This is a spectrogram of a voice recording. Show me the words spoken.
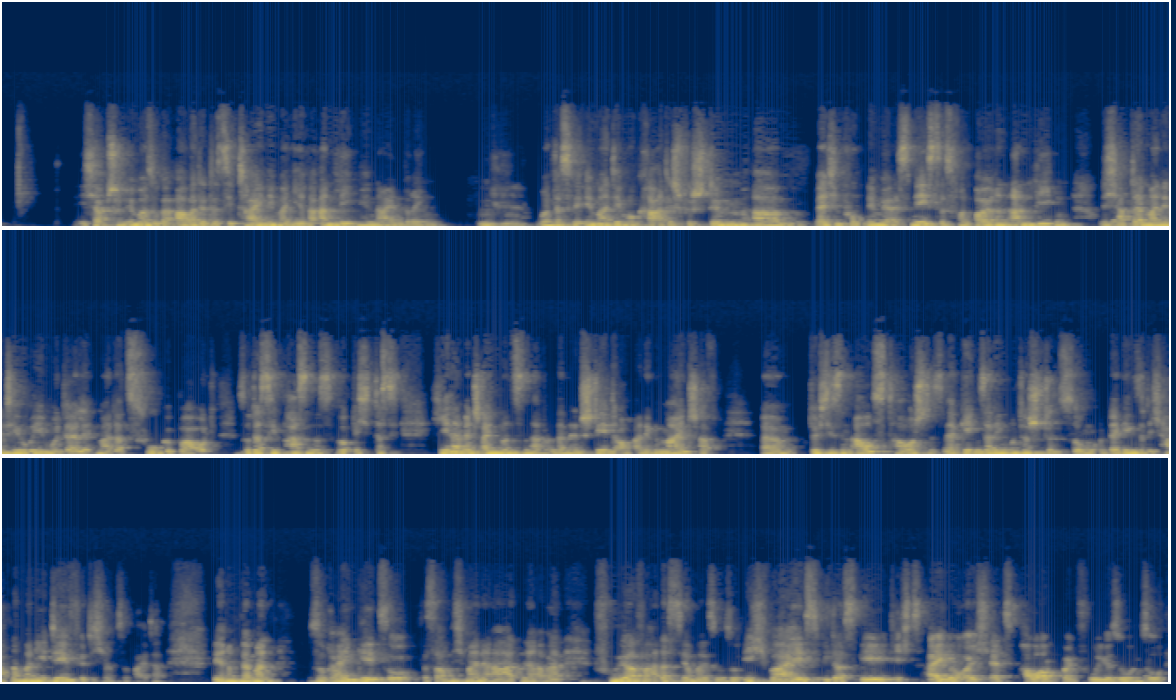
ich habe schon immer so gearbeitet, dass die Teilnehmer ihre Anliegen hineinbringen. Mhm. Und dass wir immer demokratisch bestimmen, ähm, welchen Punkt nehmen wir als nächstes von euren Anliegen. Und ich ja. habe dann meine Theoriemodelle immer dazu gebaut, so dass sie passen, dass wirklich, dass jeder Mensch einen Nutzen hat. Und dann entsteht auch eine Gemeinschaft ähm, durch diesen Austausch, der gegenseitigen Unterstützung und der gegenseitigen, ich habe noch mal eine Idee für dich und so weiter. Während wenn man so reingeht, so, das ist auch nicht meine Art, ne? aber früher war das ja mal so, so, ich weiß, wie das geht, ich zeige euch jetzt PowerPoint-Folie so und so,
